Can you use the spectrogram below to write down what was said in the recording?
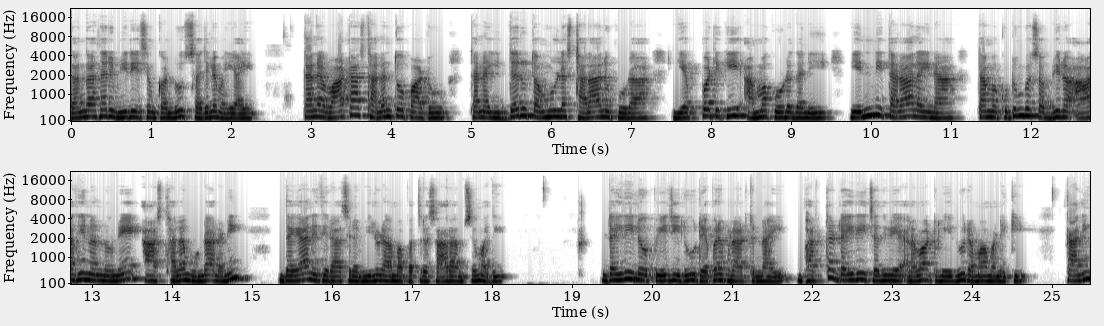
గంగాధర్ వీరేశం కళ్ళు సజలమయ్యాయి. తన వాటా స్థలంతో పాటు తన ఇద్దరు తమ్ముళ్ళ స్థలాలు కూడా ఎప్పటికీ అమ్మకూడదని ఎన్ని తరాలైనా తమ కుటుంబ సభ్యుల ఆధీనంలోనే ఆ స్థలం ఉండాలని దయానిధి రాసిన వీలునామపత్ర సారాంశం అది. డైరీలో పేజీలు రెపరెపలాడుతున్నాయి. భర్త డైరీ చదివే అలవాటు లేదు రమామణికి. కానీ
